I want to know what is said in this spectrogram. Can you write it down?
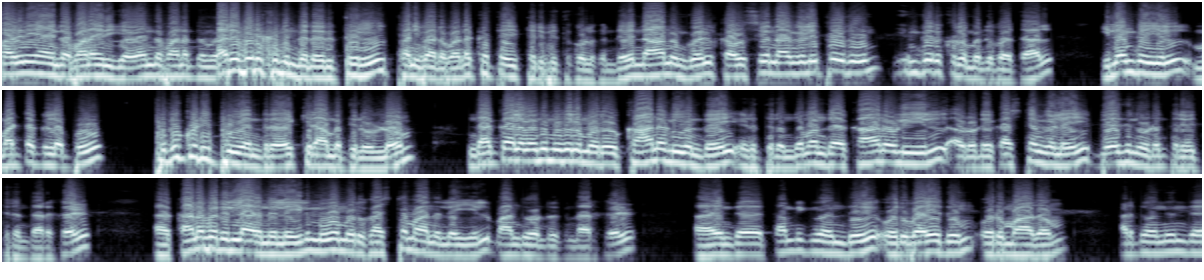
பதினையாயிரம் பணம் இருக்க இந்த பணத்தை வரவிருக்கும் இந்த நேரத்தில் பணிவான வணக்கத்தை தெரிவித்துக் கொள்கின்றேன். நான் உங்கள் கௌசியம் நாங்கள் இப்போதும் எங்க இருக்கிறோம் என்று பார்த்தால் இலங்கையில் மட்டக்களப்பு புதுக்குடிப்பு என்ற கிராமத்தில் உள்ளோம். இந்த அக்கால வந்து முதலும் ஒரு காணொளி ஒன்றை எடுத்திருந்தோம். அந்த காணொளியில் அவருடைய கஷ்டங்களை வேதனையுடன் தெரிவித்திருந்தார்கள். கணவர் இல்லாத நிலையில் மிகவும் ஒரு கஷ்டமான நிலையில் வாழ்ந்து கொண்டிருக்கிறார்கள். இந்த தம்பிக்கு வந்து ஒரு வயதும் ஒரு மாதம். அடுத்து வந்து இந்த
